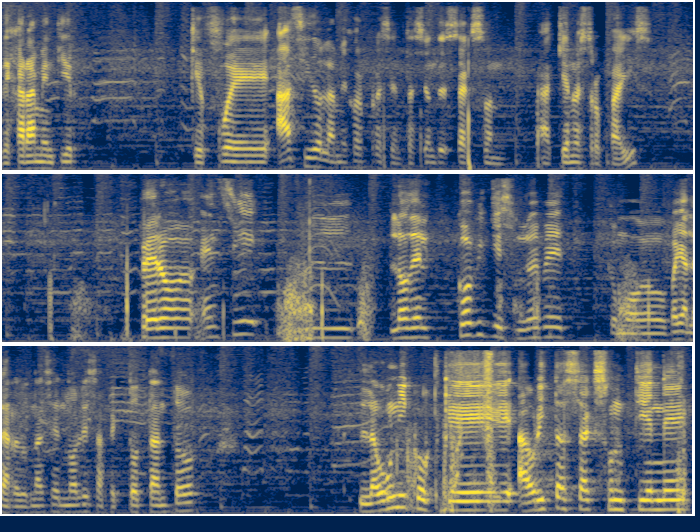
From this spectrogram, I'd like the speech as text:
dejará mentir, que fue, ha sido la mejor presentación de Saxon aquí en nuestro país. Pero en sí, lo del COVID-19, como vaya la redundancia, no les afectó tanto. Lo único que ahorita Saxon tiene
